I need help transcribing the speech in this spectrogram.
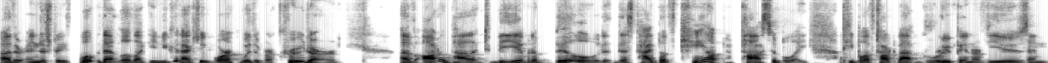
other industries. What would that look like? And you could actually work with a recruiter of autopilot to be able to build this type of camp possibly people have talked about group interviews and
